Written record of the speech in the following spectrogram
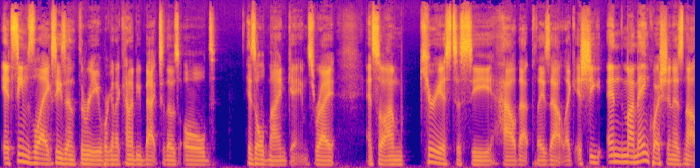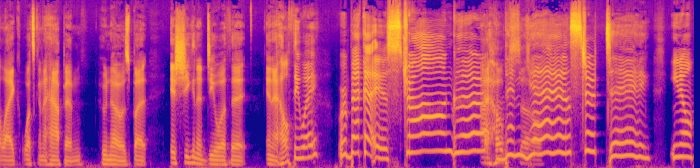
It seems like season three, we're going to kind of be back to those old, his old mind games, right? And so I'm curious to see how that plays out. Like, is she, and my main question is not like what's going to happen, who knows, but is she going to deal with it in a healthy way? Rebecca is stronger than so. yesterday. You know,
